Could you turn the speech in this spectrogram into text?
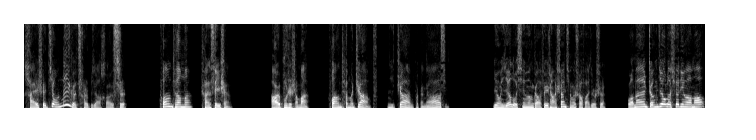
还是叫那个词儿比较合适 quantum transition，而不是什么 quantum jump。你 jump 个 nothing。用耶鲁新闻稿非常煽情的说法就是，我们拯救了薛定谔猫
